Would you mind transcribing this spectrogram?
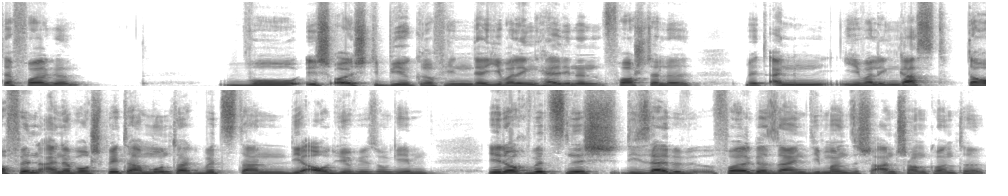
der Folge, wo ich euch die Biografien der jeweiligen Heldinnen vorstelle mit einem jeweiligen Gast. Daraufhin, eine Woche später am Montag, wird es dann die Audioversion geben. Jedoch wird es nicht dieselbe Folge sein, die man sich anschauen konnte,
